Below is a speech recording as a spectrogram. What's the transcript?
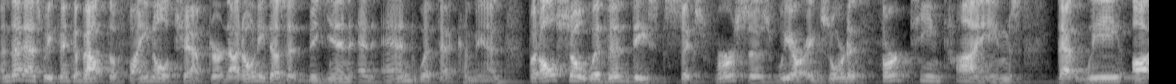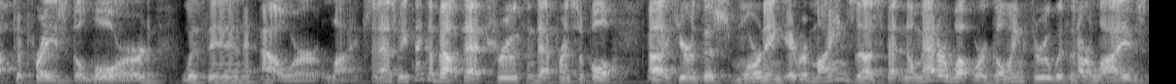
And then as we think about the final chapter, not only does it begin and end with that command, but also within these six verses, we are exhorted 13 times that we ought to praise the Lord within our lives. And as we think about that truth and that principle uh, here this morning, it reminds us that no matter what we're going through within our lives,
